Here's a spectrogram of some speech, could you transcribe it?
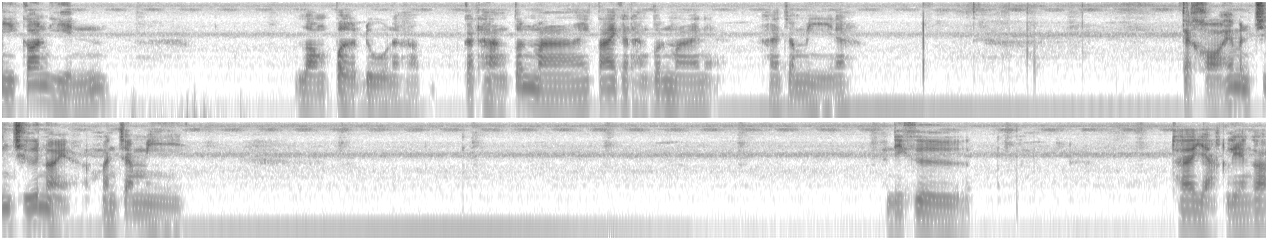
มีก้อนหิน ลองเปิดดูนะครับ กระถางต้นไม้ ใต้กระถางต้นไม้เนี่ย อาจจะมีนะ แต่ขอให้มันชื้นๆหน่อย มันจะมีอันนี้คือ ถ้าอยากเลี้ยงก็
